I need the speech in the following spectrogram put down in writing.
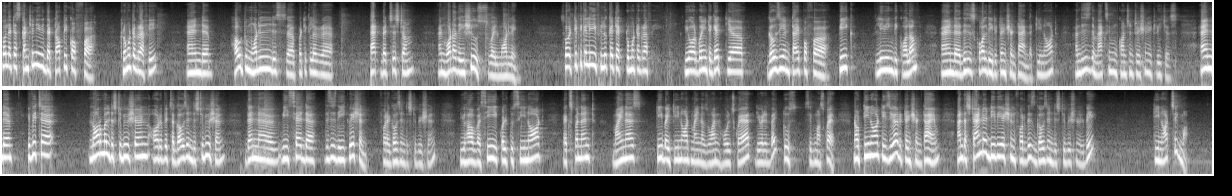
So let us continue with the topic of uh, chromatography and uh, how to model this uh, particular uh, packed bed system and what are the issues while modeling. So typically if you look at a chromatography you are going to get a Gaussian type of uh, peak leaving the column and uh, this is called the retention time the T naught and this is the maximum concentration it reaches and if it is a normal distribution or if it is a Gaussian distribution then uh, we said uh, this is the equation for a Gaussian distribution you have a C equal to C naught exponent minus T by T naught minus 1 whole square divided by 2 sigma square. Now T naught is your retention time and the standard deviation for this Gaussian distribution will be T naught sigma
